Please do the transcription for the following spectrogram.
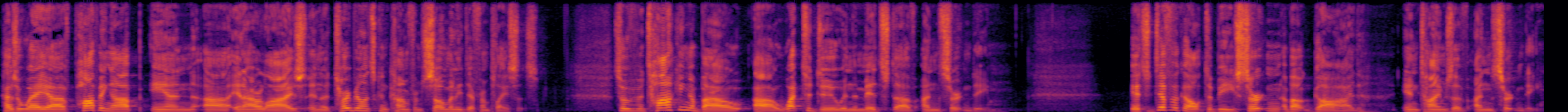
has a way of popping up in, uh, in our lives, and the turbulence can come from so many different places. So, we've been talking about uh, what to do in the midst of uncertainty. It's difficult to be certain about God in times of uncertainty.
